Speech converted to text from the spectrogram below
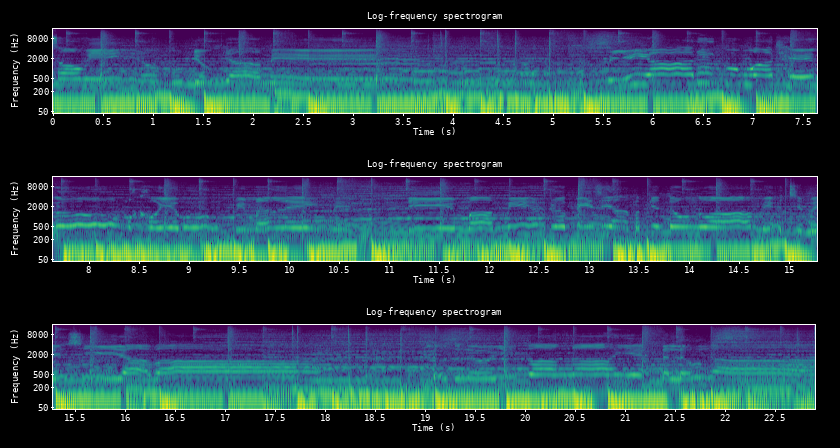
ဆောင်ပြီးတော့ကိုပြုံးပြမယ်မရရတဲ့ကိုဘွားထဲကိုမခေါ်ရဘူးပြမလိမ့်မယ်ဒီမမင်းတို့ပြစရာမပြတ်တုံးသွားမယ်အချစ်ပဲရှိတာပါလို့စလို့ယူသွားငါရဲ့နှလုံးသား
